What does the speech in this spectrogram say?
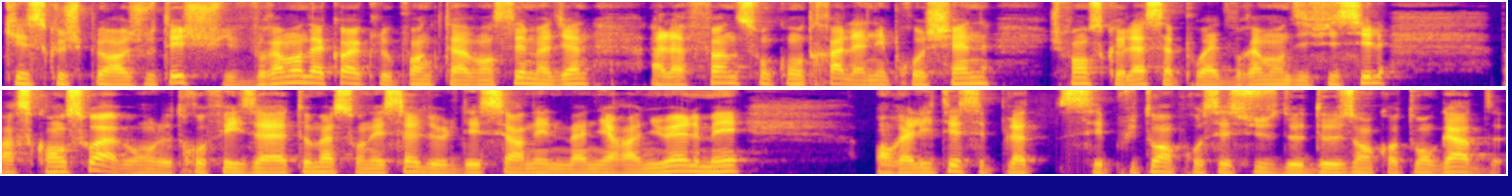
qu'est-ce que je peux rajouter? Je suis vraiment d'accord avec le point que tu as avancé, Madiane. À la fin de son contrat l'année prochaine, je pense que là, ça pourrait être vraiment difficile. Parce qu'en soi, bon, le trophée Isaiah Thomas, on essaie de le décerner de manière annuelle, mais en réalité, c'est plutôt un processus de deux ans. Quand on regarde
